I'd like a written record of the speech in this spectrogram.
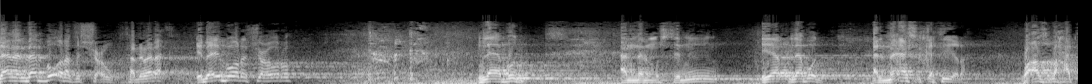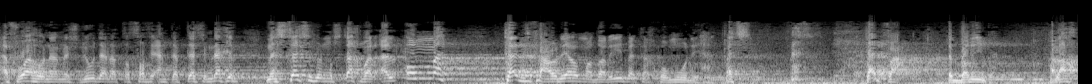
ده من باب بؤرة الشعور خلي بالك. يبقى إيه بؤرة شعوره؟ لابد أن المسلمين لابد. المآسي كثيرة وأصبحت أفواهنا مشدودة لا تستطيع أن تبتسم. لكن نستشف المستقبل. الأمة تدفع اليوم ضريبة خمولها. بس بس تدفع الضريبة. خلاص؟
